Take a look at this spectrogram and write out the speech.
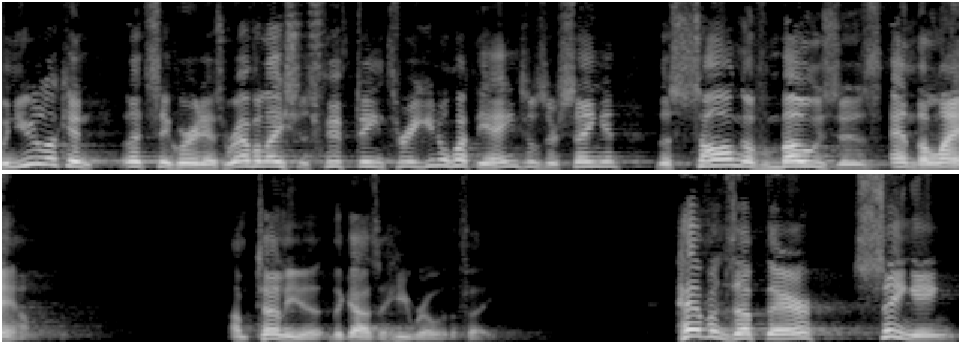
When you look in, let's see where it is, Revelations 15 3, you know what the angels are singing? The song of Moses and the Lamb. I'm telling you, the guy's a hero of the faith. Heaven's up there singing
